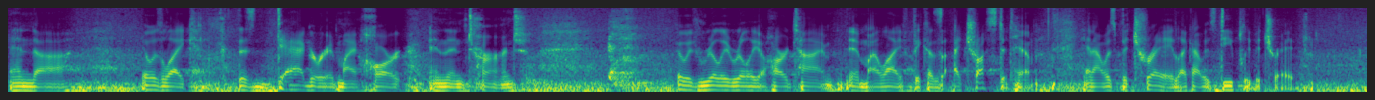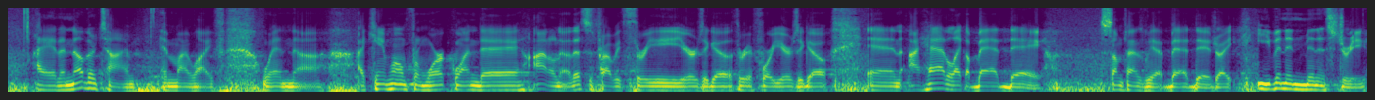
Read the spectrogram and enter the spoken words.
And, uh, it was like this dagger in my heart and then turned it was really, really a hard time in my life because I trusted him and I was betrayed, like I was deeply betrayed. I had another time in my life when uh, I came home from work one day. I don't know, this is probably three years ago, three or four years ago, and I had like a bad day sometimes we have bad days, right? Even in ministry,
